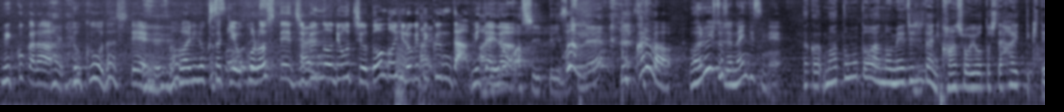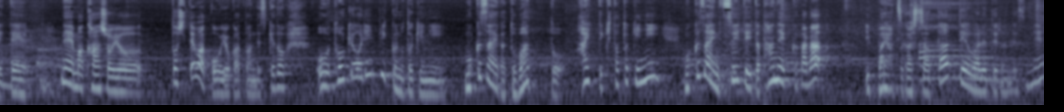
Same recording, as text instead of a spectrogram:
う根っこから毒を出して、周りの草木を殺して自分の領地をどんどん広げていくんだ、みたいな、彼は悪い人じゃないんですねだからもともとあの明治時代に観賞用として入ってきてて、ねまあ、観賞用としてはこう良かったんですけど東京オリンピックの時に木材がドバッと入ってきた時に木材についていた種からいっぱい発芽しちゃったって言われてるんですね。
